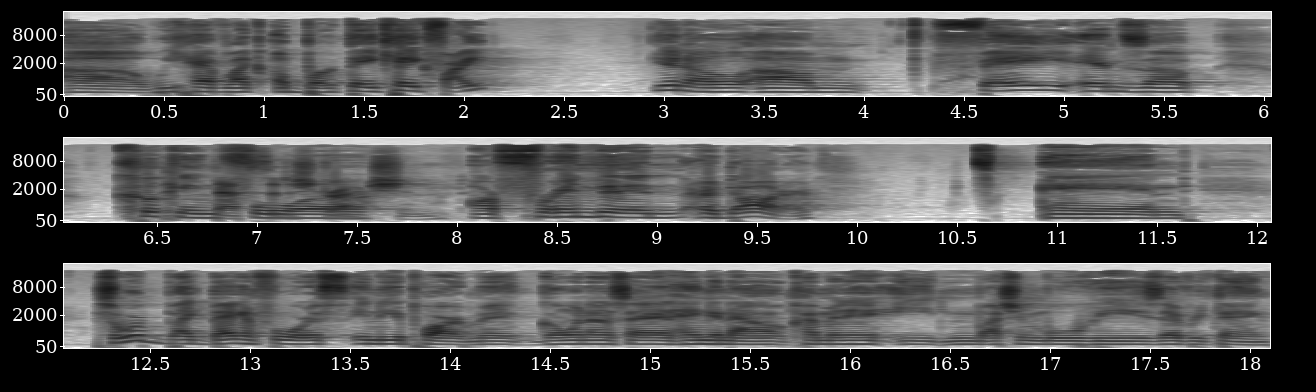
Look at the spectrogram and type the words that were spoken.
Uh, we have like a birthday cake fight. You know, um, Faye ends up cooking That's for our friend and her daughter. And so we're like back and forth in the apartment, going outside, hanging out, coming in, eating, watching movies, everything.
